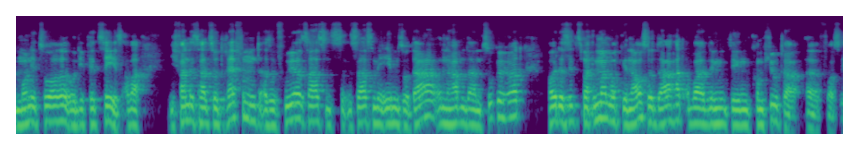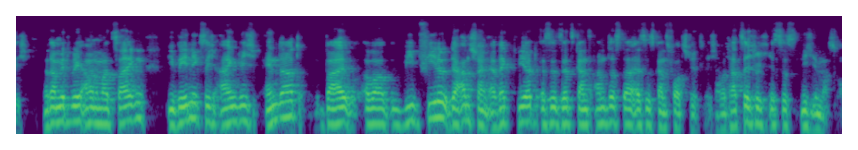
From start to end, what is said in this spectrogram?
Monitore und die PCs. Aber ich fand es halt so treffend. Also früher saßen, saßen wir eben so da und haben dann zugehört. Heute sitzt man immer noch genauso da, hat aber den, den Computer äh, vor sich. Und damit will ich einfach nochmal zeigen, wie wenig sich eigentlich ändert, bei, aber wie viel der Anschein erweckt wird, es ist jetzt ganz anders da, es ist ganz fortschrittlich. Aber tatsächlich ist es nicht immer so.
